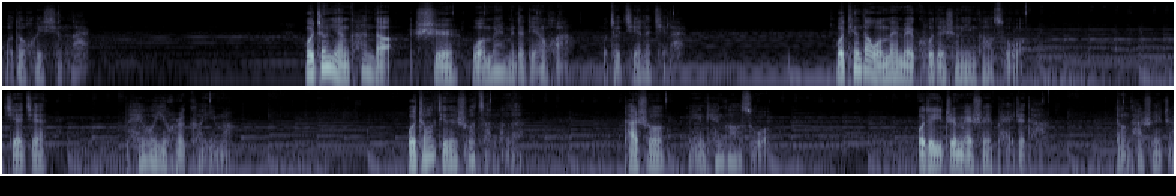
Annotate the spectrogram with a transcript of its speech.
我都会醒来。我睁眼看到是我妹妹的电话，我就接了起来。我听到我妹妹哭的声音，告诉我：“姐姐，陪我一会儿可以吗？”我着急的说：“怎么了？”她说明天告诉我。我就一直没睡，陪着她，等她睡着。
